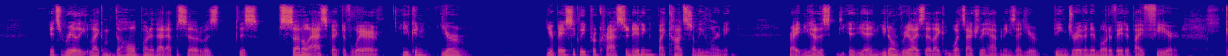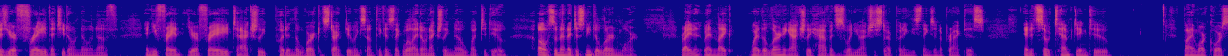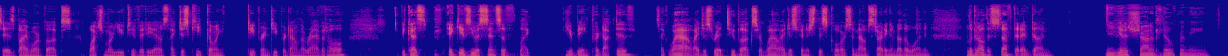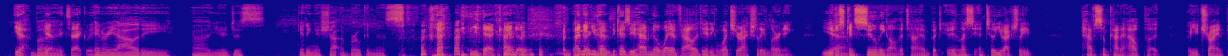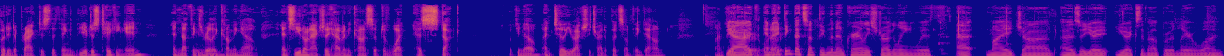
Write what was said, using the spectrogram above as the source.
it's really like the whole point of that episode was this subtle aspect of where you can you're you're basically procrastinating by constantly learning right? You have this you, you don't realize that like what's actually happening is that you're being driven and motivated by fear because you're afraid that you don't know enough. And you afraid you're afraid to actually put in the work and start doing something because like well i don't actually know what to do oh so then i just need to learn more right? And, and like where the learning actually happens is when you actually start putting these things into practice. And it's so tempting to buy more courses buy more books watch more youtube videos like just keep going deeper and deeper down the rabbit hole because it gives you a sense of like you're being productive. It's like wow i just read two books or wow i just finished this course and now i'm starting another one. And look at all this stuff that i've done. Yeah, you get a shot of dopamine. Yeah yeah exactly In reality, uh, you're just getting a shot of brokenness. Yeah, kind of. I mean, you have because you have no way of validating what you're actually learning. yeah, You're just consuming all the time, but unless until you actually have some kind of output or you try and put into practice the thing you're just taking in and nothing's really Mhm. coming out. And so you don't actually have any concept of what has stuck, you know, until you actually try to put something down. Yeah, I th- and I think that's something that I'm currently struggling with at my job as a UX developer with Layer One.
